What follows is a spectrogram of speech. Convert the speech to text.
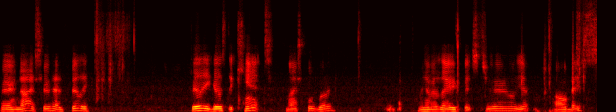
Very nice. Who had Philly? Philly goes to Kent. Nice pull, bud. We have a Larry Fitzgerald, yep, all base.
